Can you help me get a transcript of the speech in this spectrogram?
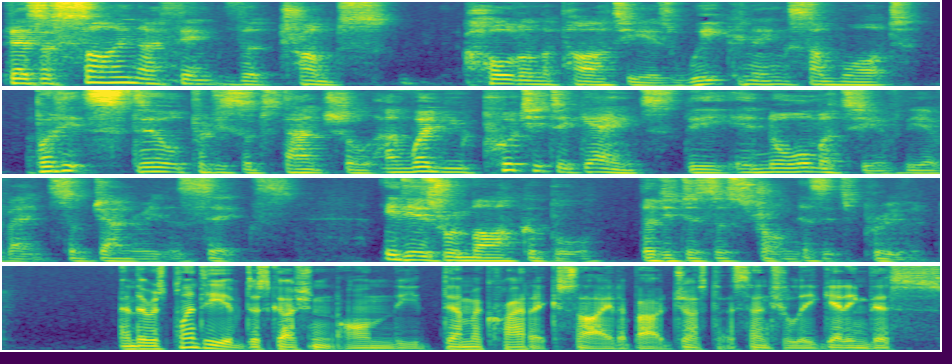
there's a sign, I think, that Trump's hold on the party is weakening somewhat, but it's still pretty substantial. And when you put it against the enormity of the events of January the 6th, it is remarkable that it is as strong as it's proven. And there was plenty of discussion on the Democratic side about just essentially getting this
